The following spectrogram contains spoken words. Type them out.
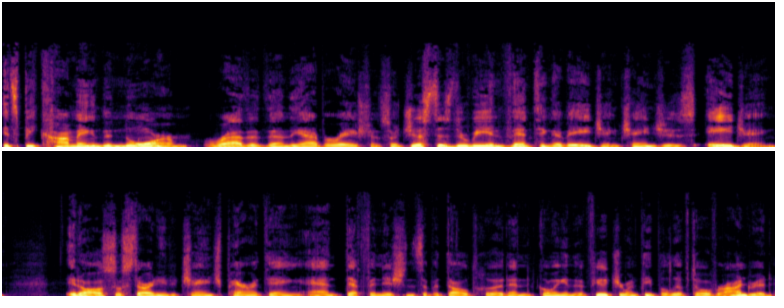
It's becoming the norm rather than the aberration. So just as the reinventing of aging changes aging, it also starting to change parenting and definitions of adulthood and going into the future when people live to over 100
